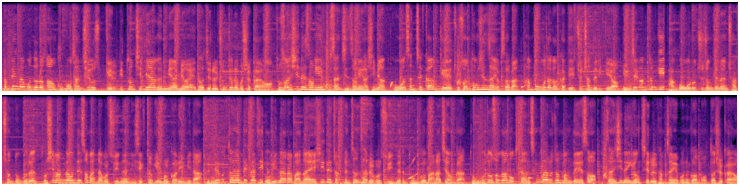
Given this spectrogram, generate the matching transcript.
편백나무 늘어선 구봉산 치유숲길, 피톤치디양 음미하며 에너지를 충전해보실까요? 조선시대 성인 부산 진성에 가시면 공원 산책과 함께 조선통신사 역사관, 한복문화관까지 추천드릴게요. 일제강점기 방공으로 추정되는 좌천 동굴은 도심 한가운데서 만나볼 수 있는 이색적인 볼거리입니다. 근대부터 현대까지 우리나라 만화의 시대적 변천사를 볼 수 있는 동구 만화체험관, 동구도서관 옥상 책마루 전망대에서 부산 시내 경치를 감상해보는 건 어떠실까요?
